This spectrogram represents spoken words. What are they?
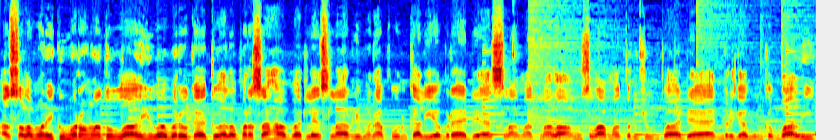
Assalamualaikum warahmatullahi wabarakatuh. Halo para sahabat Leslar di mana pun kalian berada Selamat malam, selamat berjumpa dan bergabung kembali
